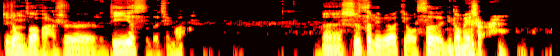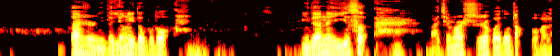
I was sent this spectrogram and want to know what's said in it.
这种做法是第一死的情况，呃，十次里边有九次你都没事儿，但是你的盈利都不多，你的那一次把前面十回都找不回来。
